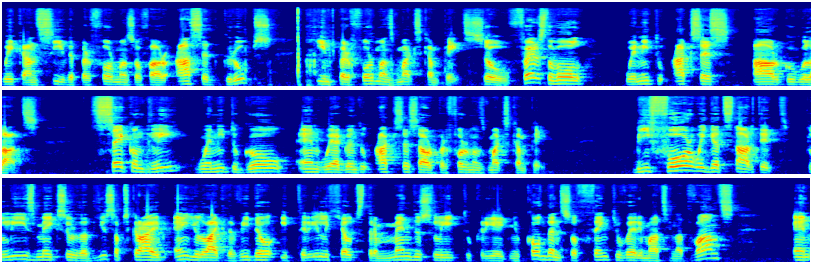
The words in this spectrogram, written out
we can see the performance of our asset groups in Performance Max campaigns. So first of all, we need to access our Google Ads. Secondly, we need to go and we are going to access our Performance Max campaign. Before we get started, please make sure that you subscribe and you like the video. It really helps tremendously to create new content. So thank you very much in advance. And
